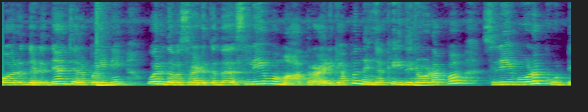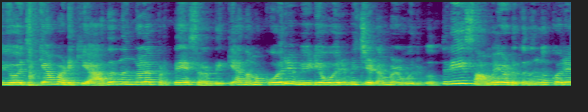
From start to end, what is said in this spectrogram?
ഓരോന്നിടും. ഞാൻ ചിലപ്പോൾ ഇനി ഒരു ദിവസം എടുക്കുന്നത് സ്ലീവ് മാത്രമായിരിക്കും. അപ്പം നിങ്ങൾക്ക് ഇതിനോടൊപ്പം സ്ലീവ് കൂടെ കൂട്ടി യോജിക്കാൻ പഠിക്കുക. അത് നിങ്ങൾ പ്രത്യേകം ശ്രദ്ധിക്കുക. നമുക്ക് ഒരു വീഡിയോ ഒരുമിച്ച് ഇടുമ്പോൾ ഒരു ഒത്തിരി സമയം എടുക്കും. നിങ്ങൾക്കൊരു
